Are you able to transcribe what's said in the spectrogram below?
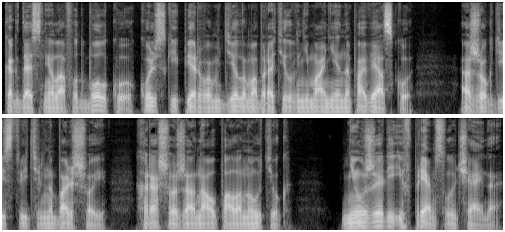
Когда сняла футболку, Кольский первым делом обратил внимание на повязку. Ожог действительно большой. Хорошо же она упала на утюг. Неужели и впрямь случайно?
